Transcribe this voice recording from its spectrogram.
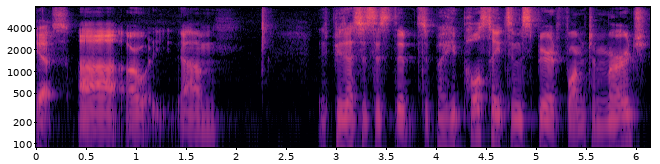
yes, uh, or um, He possesses this. The, he pulsates in spirit form to merge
